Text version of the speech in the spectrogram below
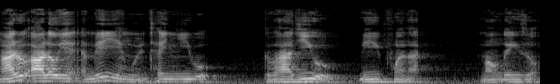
ငါတို့အားလုံးရဲ့အမေးရင်ဝင်ထိန်ကြီးဖို့ကဘာကြီးကိုမီးဖွင့်လိုက်မောင်သိန်းစော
